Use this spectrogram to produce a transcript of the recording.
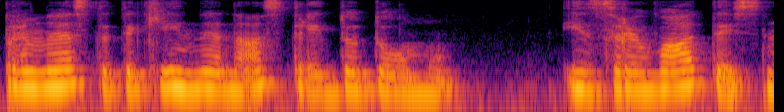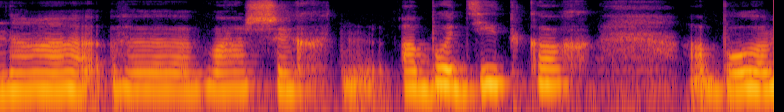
принести такий ненастрій додому і зриватись на е, ваших або дітках, або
